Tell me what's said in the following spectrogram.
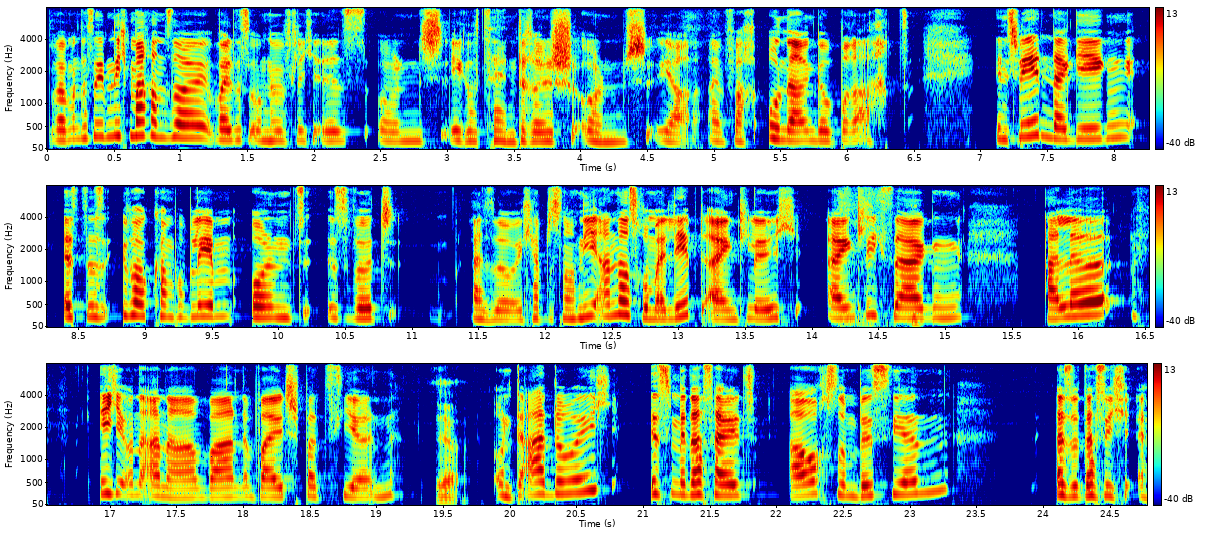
weil man das eben nicht machen soll, weil das unhöflich ist und egozentrisch und ja, einfach unangebracht. In Schweden dagegen ist das überhaupt kein Problem und es wird also ich habe das noch nie andersrum erlebt eigentlich. Eigentlich sagen alle, ich und Anna waren im Wald spazieren. Ja. Und dadurch ist mir das halt auch so ein bisschen, also dass ich äh,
